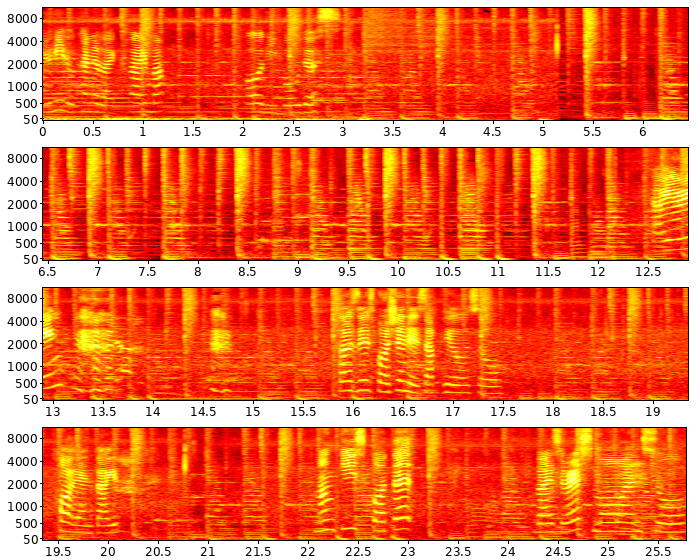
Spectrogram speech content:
You need to kind of like climb up all the boulders. Tiring? Because this portion is uphill so hot and tired. Monkey spotted but it's a very small one so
